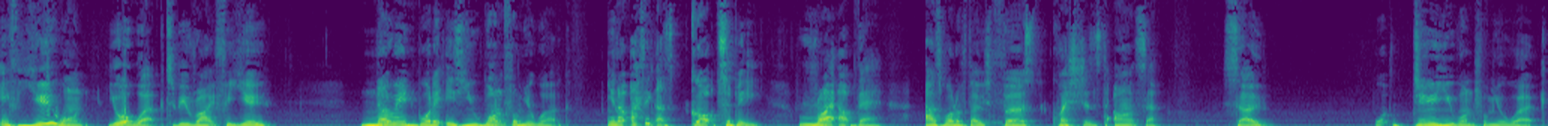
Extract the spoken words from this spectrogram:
if you want your work to be right for you, knowing what it is you want from your work, you know, I think that's got to be right up there as one of those first questions to answer. So, what do you want from your work?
